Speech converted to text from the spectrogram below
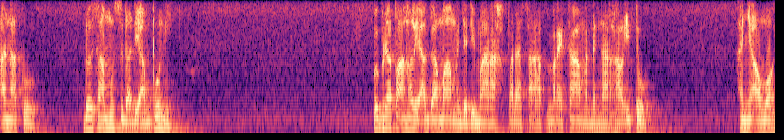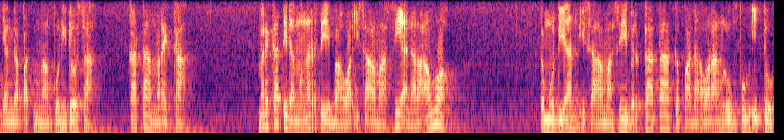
Anakku, dosamu sudah diampuni. Beberapa ahli agama menjadi marah pada saat mereka mendengar hal itu. Hanya Allah yang dapat mengampuni dosa, kata mereka. Mereka tidak mengerti bahwa Isa Al-Masih adalah Allah. Kemudian Isa Al-Masih berkata kepada orang lumpuh itu,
